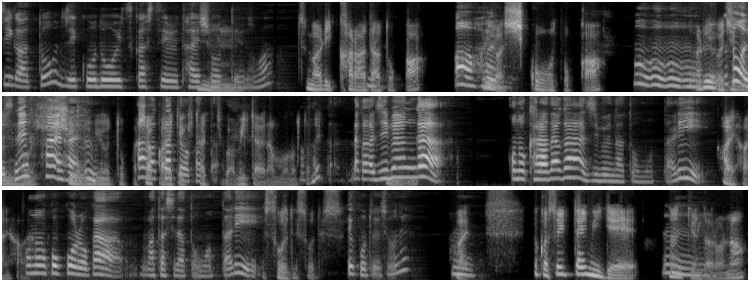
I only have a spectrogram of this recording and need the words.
自我と自己同一化している対象っていうのは、つまり体とか、ああ、はいあるいは。思考とか、うんうんうんうん。あるいは自そうですね。分のはいはい。うん収入とか、あ社会的立場みたいなものとね。だから自分が、この体が自分だと思ったり、はいはいはこの心が私だと思ったり、い。そうです、そうですっ。てことですよね。はいうんだからそういった意味で、なんて言うんだろうな。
